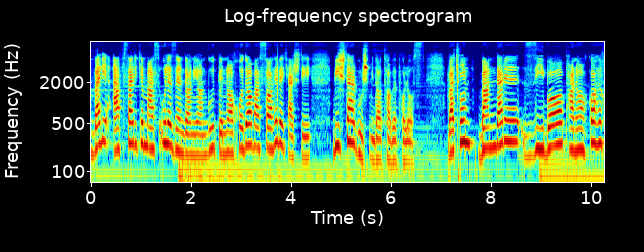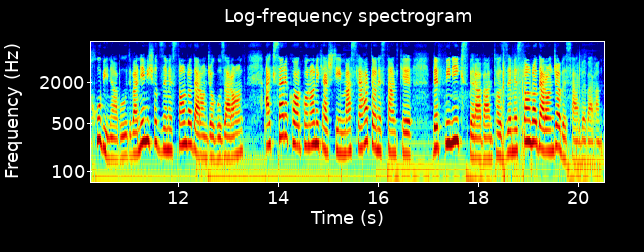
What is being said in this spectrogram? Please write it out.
ولی افسری که مسئول زندانیان بود به ناخدا و صاحب کشتی بیشتر گوش می‌داد تا به پولس و چون بندر زیبا پناهگاه خوبی نبود و نمی‌شد زمستان را در آنجا گذراند اکثر کارکنان کشتی مسلحت دانستند که به فینیکس بروند تا زمستان را در آنجا به سر ببرند.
